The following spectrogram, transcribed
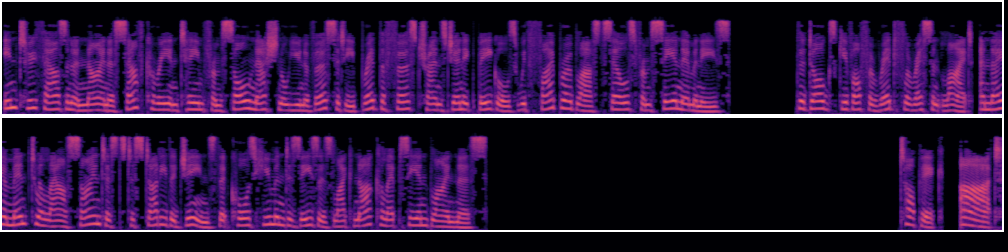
In 2009 a South Korean team from Seoul National University bred the first transgenic beagles with fibroblast cells from sea anemones. The dogs give off a red fluorescent light, and they are meant to allow scientists to study the genes that cause human diseases like narcolepsy and blindness. Art.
